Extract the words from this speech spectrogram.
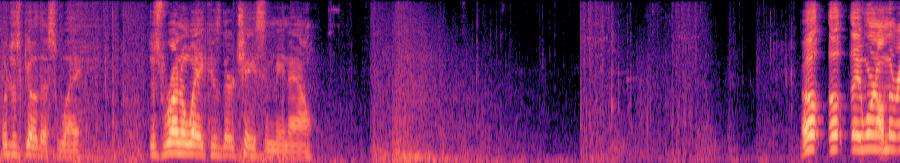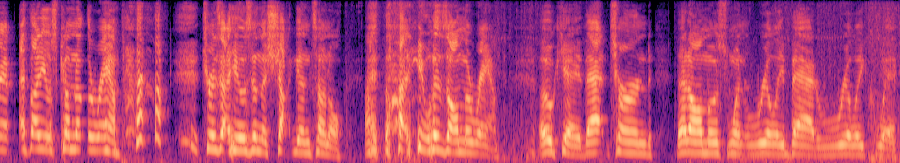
We'll just go this way. Just run away because they're chasing me now. Oh, oh, they weren't on the ramp. I thought he was coming up the ramp. Turns out he was in the shotgun tunnel. I thought he was on the ramp. Okay, that turned, that almost went really bad really quick.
